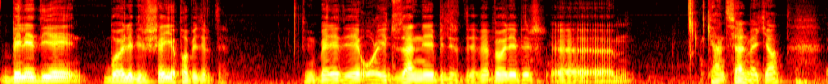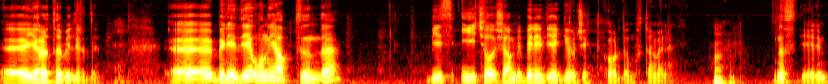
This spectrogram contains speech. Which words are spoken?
belediye böyle bir şey yapabilirdi. Belediye orayı düzenleyebilirdi ve böyle bir e, kentsel mekan e, yaratabilirdi. E, belediye onu yaptığında biz iyi çalışan bir belediye görecektik orada muhtemelen. Nasıl diyelim?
